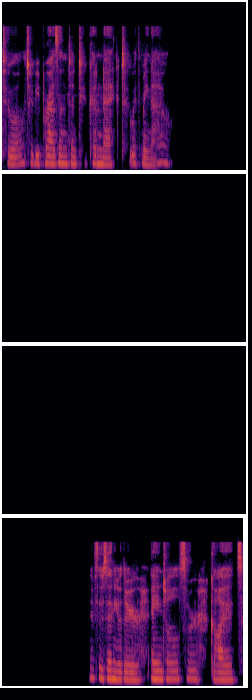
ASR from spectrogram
Tual to be present and to connect with me now. If there's any other angels or guides, or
